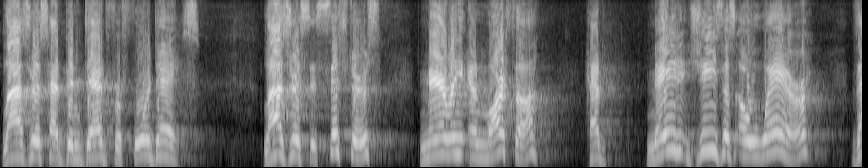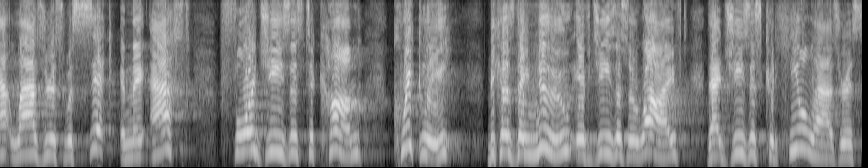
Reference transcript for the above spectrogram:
Lazarus had been dead for four days. Lazarus' sisters, Mary and Martha, had made Jesus aware that Lazarus was sick, and they asked for Jesus to come quickly because they knew if Jesus arrived that Jesus could heal Lazarus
